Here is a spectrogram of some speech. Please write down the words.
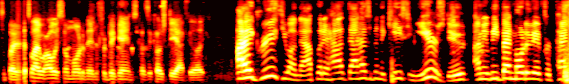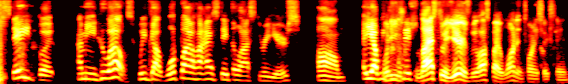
the players. That's why we're always so motivated for big games because of Coach D. I feel like. I agree with you on that, but it has that hasn't been the case in years, dude. I mean, we've been motivated for Penn State, but I mean, who else? We've got whooped by Ohio State the last three years. Um, yeah, we you? Last three years, we lost by one in 2016.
